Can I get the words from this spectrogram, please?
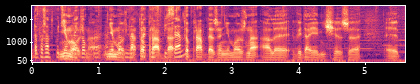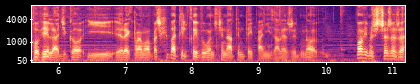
do porządku nie dziennego można, y, nie można. nad To takim prawda, wpisem? to prawda, że nie można, ale wydaje mi się, że e, powielać go i reklamować chyba tylko i wyłącznie na tym tej pani zależy. No, powiem szczerze, że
